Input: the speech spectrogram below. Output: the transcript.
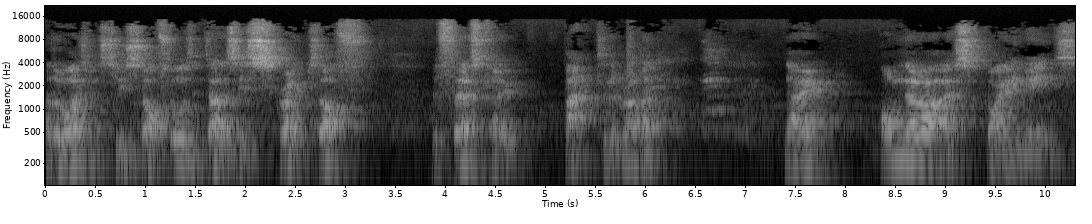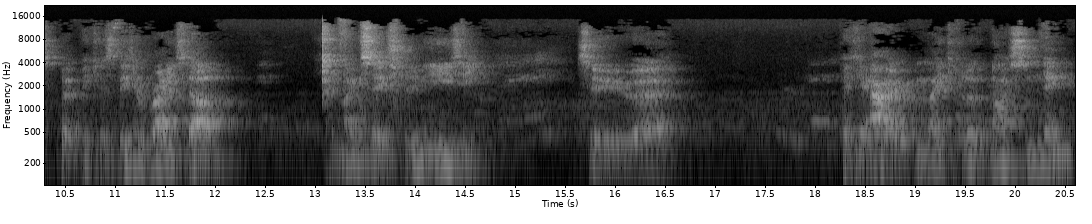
Otherwise, if it's too soft, all it does is scrapes off the first coat back to the rubber. Now, I'm no artist by any means, but because these are raised up, it makes it extremely easy to uh, pick it out and make it look nice and neat.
